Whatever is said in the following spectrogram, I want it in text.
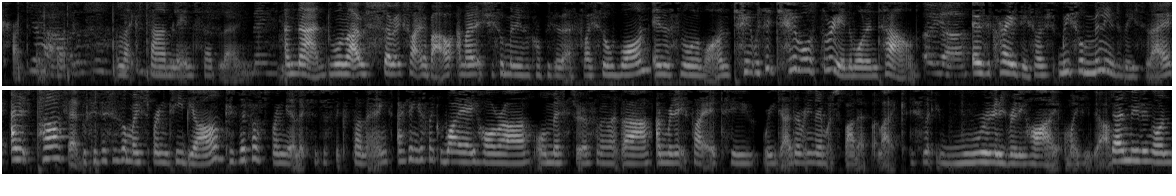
character Yeah, based but books. then it's also And like family and siblings. And then the one that I was so excited about, and I literally saw millions of copies of this. So I saw one in the smaller one, two was it two or three in the one in town? Oh yeah. It was crazy. So I- we saw millions of these today, and it's perfect because this is on my spring TBR. Because look how spring it looks. It just looks stunning. I think it's like YA horror or mystery or something like that. I'm really excited to read it. I don't really know much about it, but like it's like really really high on my TBR. Then moving on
